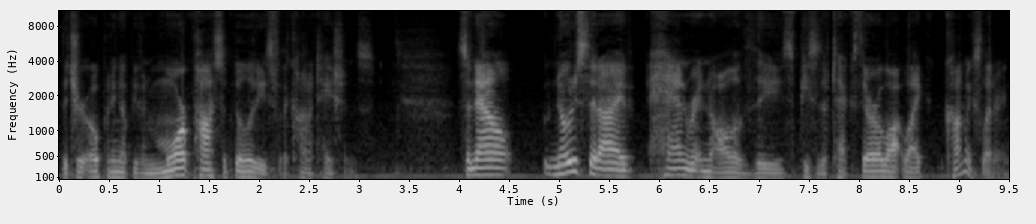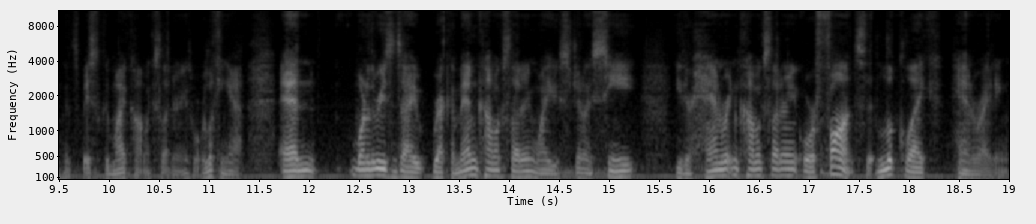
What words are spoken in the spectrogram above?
that you're opening up even more possibilities for the connotations. So now, notice that I've handwritten all of these pieces of text. They're a lot like comics lettering. It's basically my comics lettering is what we're looking at. And one of the reasons I recommend comics lettering, why you generally see either handwritten comics lettering or fonts that look like handwriting,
